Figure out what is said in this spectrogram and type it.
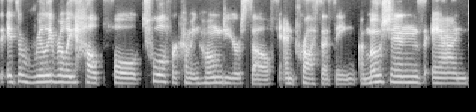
It's a really, really helpful tool for coming home to yourself and processing emotions and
